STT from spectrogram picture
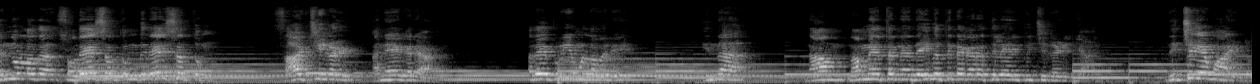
എന്നുള്ളത് സ്വദേശത്തും വിദേശത്തും സാക്ഷികൾ അനേകരാണ്. അതേ പ്രിയമുള്ളവരെ ഇന്ന് നാം നമ്മെ തന്നെ ദൈവത്തിന്റെ കരത്തിൽ ഏൽപ്പിച്ചു കഴിഞ്ഞാൽ നിശ്ചയമായിട്ടും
